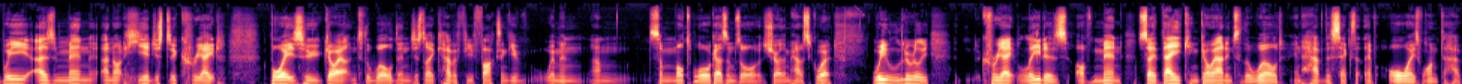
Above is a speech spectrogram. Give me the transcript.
we as men are not here just to create boys who go out into the world and just like have a few fucks and give women um some multiple orgasms or show them how to squirt. We literally create leaders of men so they can go out into the world and have the sex that they've always wanted to have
